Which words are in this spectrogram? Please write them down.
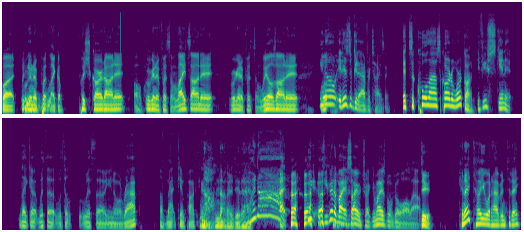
but What we're going to mean? put like a push guard on it. Oh. We're going to put some lights on it. We're going to put some wheels on it. You Well- know, it is a good advertising. It's a cool ass car to work on. If you skin it like a, with a with a with a, you know a wrap of Matt Kim podcast, No, I'm not going to do that. why not? You- if you're gonna buy a Cybertruck, you might as well go all out. Dude, can I tell you what happened today?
